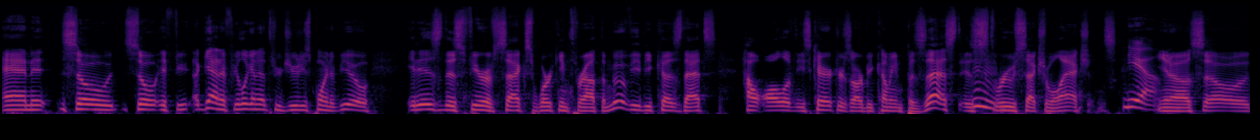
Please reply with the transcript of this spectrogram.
and it, so so if you again if you're looking at it through Judy's point of view, it is this fear of sex working throughout the movie because that's how all of these characters are becoming possessed is Mhm. through sexual actions. Yeah. You know, so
